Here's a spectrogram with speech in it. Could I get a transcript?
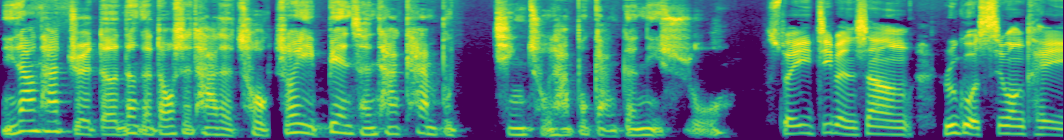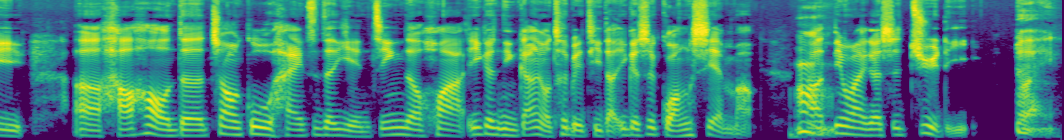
你让他觉得那个都是他的错，所以变成他看不清楚，他不敢跟你说。所以基本上，如果希望可以呃好好的照顾孩子的眼睛的话，一个你刚刚有特别提到，一个是光线嘛，然后另外一个是距离，对，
